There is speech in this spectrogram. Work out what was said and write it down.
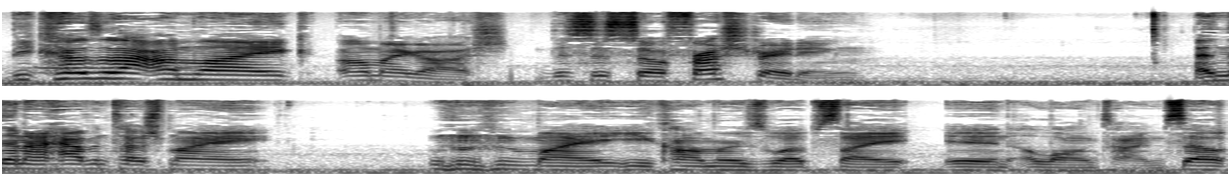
because of that, I'm like, oh my gosh, this is so frustrating. And then I haven't touched my my e-commerce website in a long time. So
